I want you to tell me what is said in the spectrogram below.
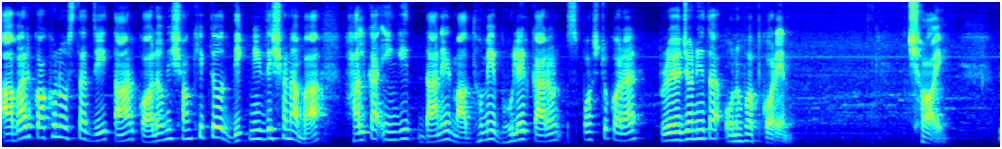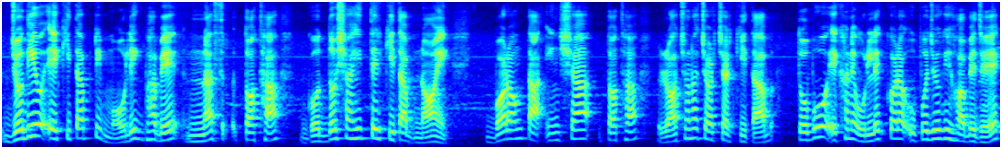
আবার কখনো ওস্তাদজি তাঁর কলমে সংক্ষিপ্ত দিক নির্দেশনা বা হালকা ইঙ্গিত দানের মাধ্যমে ভুলের কারণ স্পষ্ট করার প্রয়োজনীয়তা অনুভব করেন। ছয়, যদিও এই কিতাবটি মৌলিকভাবে নথর তথা গদ্য সাহিত্যের কিতাব নয় বরং তা ইংসা তথা রচনা চর্চার কিতাব, তবুও এখানে উল্লেখ করা উপযোগী হবে যে,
